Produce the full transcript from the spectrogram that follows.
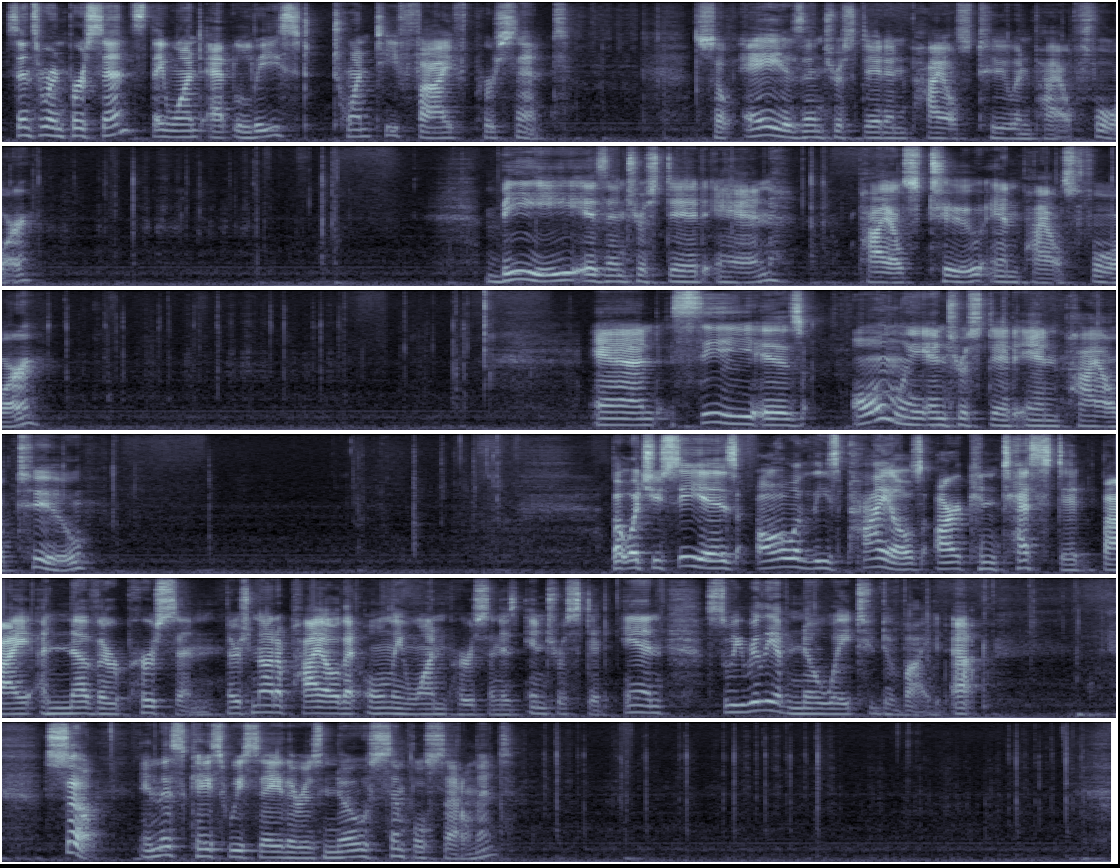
Since we're in percents, they want at least 25%. So A is interested in piles 2 and pile 4. B is interested in piles 2 and piles 4. And C is only interested in pile 2. But what you see is all of these piles are contested by another person. There's not a pile that only one person is interested in. So we really have no way to divide it up. So in this case, we say there is no simple settlement.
